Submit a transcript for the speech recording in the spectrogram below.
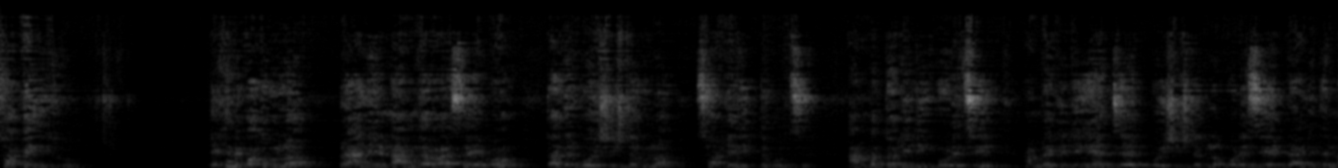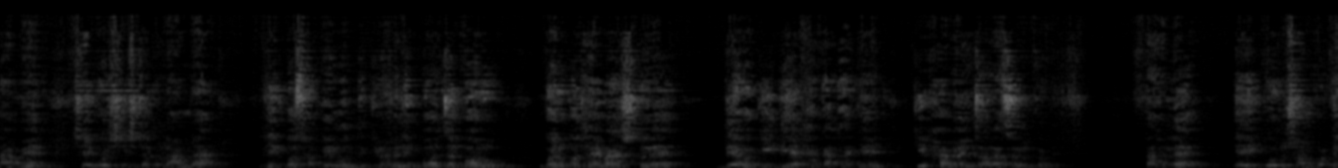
ছকে লিখো। এখানে কতগুলো? প্রাণীর নাম দেওয়া আছে এবং তাদের বৈশিষ্ট্যগুলো ছকে লিখতে বলছে। আমরা তো রিডিং পড়েছি। আমরা রিডিং এর যে বৈশিষ্ট্যগুলো পড়েছি এই প্রাণীদের নামে, সেই বৈশিষ্ট্যগুলো আমরা লিখব ছকের মধ্যে। কীভাবে লিখব? যে গরু। গরু কোথায় বাস করে? দেহ কি দিয়ে ঢাকা থাকে? কীভাবে চলাচল করে? তাহলে এই গরু সম্পর্কে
